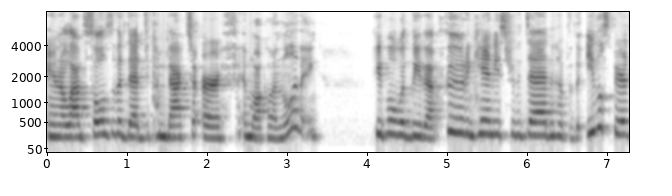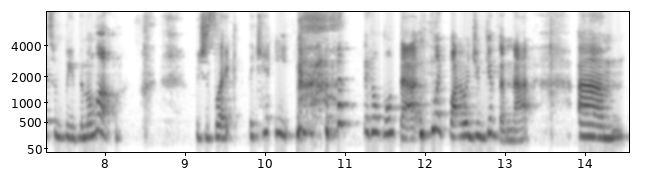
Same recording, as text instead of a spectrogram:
and allowed souls of the dead to come back to earth and walk among the living. People would leave out food and candies for the dead and hope that the evil spirits would leave them alone. Which is like, they can't eat. they don't want that. like, why would you give them that? Um,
